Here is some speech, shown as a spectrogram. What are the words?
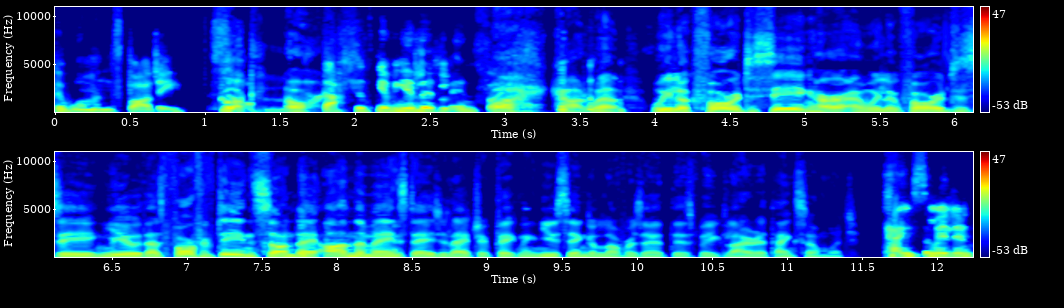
the woman's body. Good so Lord. That's just giving you a little insight. My God, well, we look forward to seeing her and we look forward to seeing you. That's 4.15 Sunday on the main stage, Electric Picnic. New single Lovers out this week. Lyra, thanks so much. Thanks a million.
